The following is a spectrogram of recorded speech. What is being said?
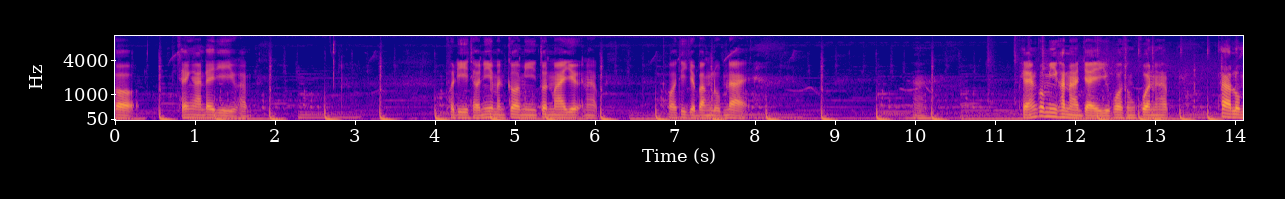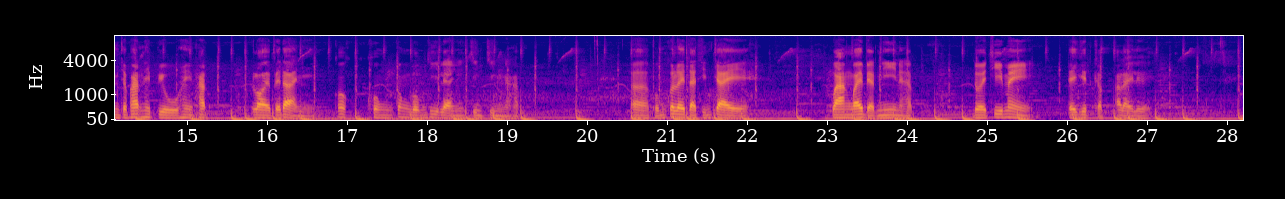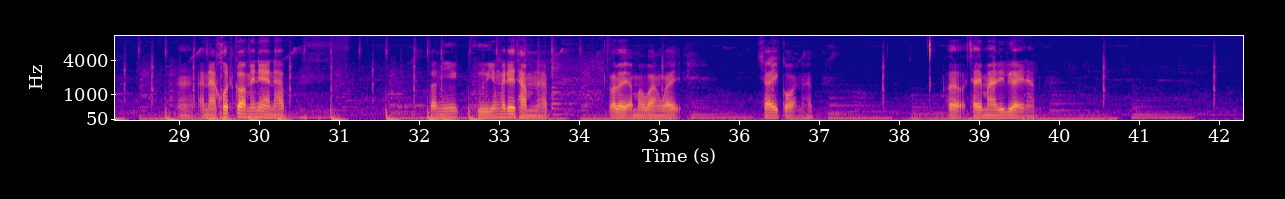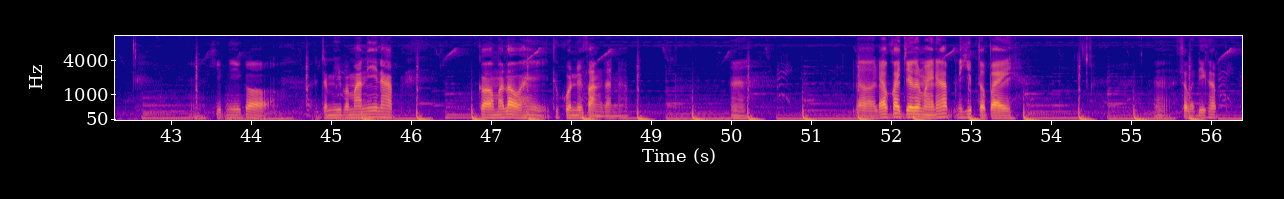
ก็ใช้งานได้ดีอยู่ครับ อดีแถวนี้มันก็มีต้นไม้เยอะนะครับ พอที่จะบังลมได้แผงก็มีขนาดใหญ่อยู่พอสมควรนะครับ ถ้าลมจะพัดให้ปลิวให้พัดลอยไปได้นี่ก็คงต้องลมที่แรงจริง ๆ นะครับผมก็เลยตัดสินใจวางไว้แบบนี้นะครับ โดยที่ไม่ได้ยึดกับอะไรเลยออนาคตก็ไม่แน่นะครับ ตอนนี้คือยังไม่ได้ทำนะครับ ก็เลยเอามาวางไว้ใช้ก่อนนะครับ ก็ใช้มาเรื่อยๆนะครับ คลิปนี้ก็จะมีประมาณนี้นะครับ ก็เอามาเล่าให้ทุกคนได้ฟังกันนะครับ อ่าแล้วแล้วค่อยเจอกันใหม่นะครับ ในคลิปต่อไป อ่า สวัสดีครับ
